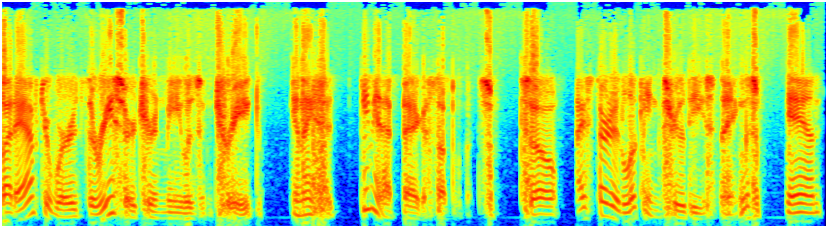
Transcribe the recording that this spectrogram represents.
But afterwards, the researcher in me was intrigued, and I said, "Give me that bag of supplements." So I started looking through these things, and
